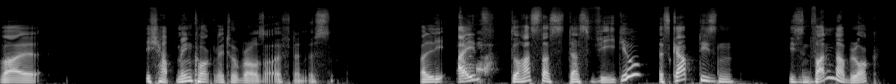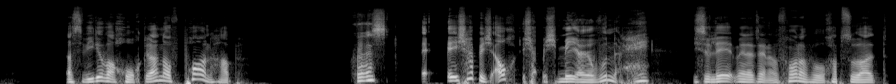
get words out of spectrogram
weil ich habe meinen Incognito-Browser öffnen müssen. Weil die Ah. eins, du hast das, das Video, es gab diesen, diesen Wanderblock, das Video war hochgeladen auf Pornhub. Was? Ich habe mich auch, ich habe mich mega gewundert. Hä? Wieso lädt mir das denn auf Pornhub hoch? Habst du halt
